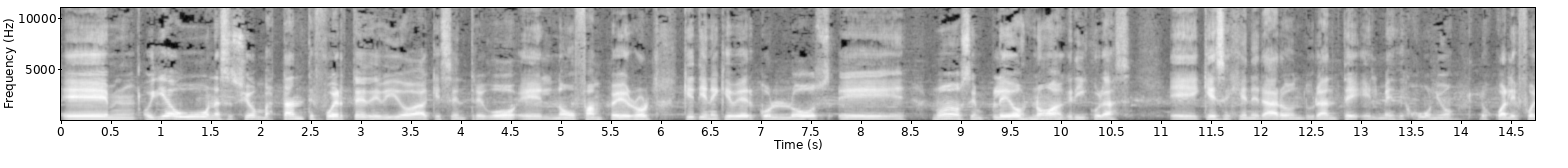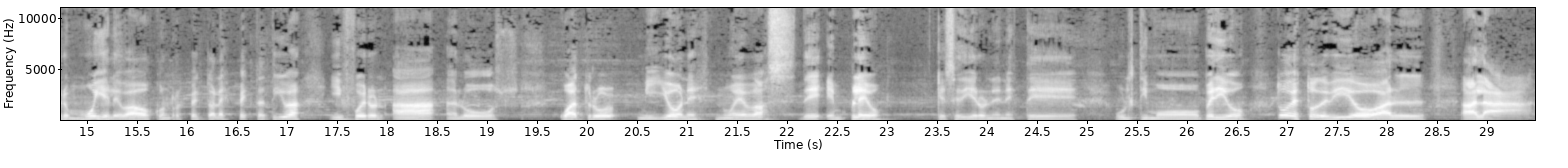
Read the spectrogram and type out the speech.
Em, hoy día hubo una sesión bastante fuerte debido a que se entregó el No Fan Payroll que tiene que ver con los eh, nuevos empleos no agrícolas eh, que se generaron durante el mes de junio, los cuales fueron muy elevados con respecto a la expectativa y fueron a, los 4 millones nuevas de empleo que se dieron en este último periodo. Todo esto debido al, a la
